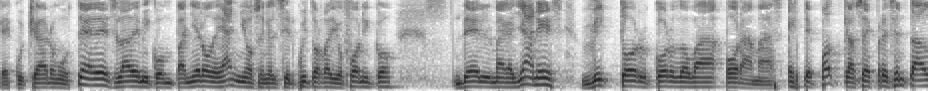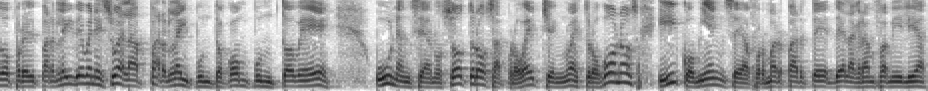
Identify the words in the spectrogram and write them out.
que escucharon ustedes, la de mi compañero de años en el circuito radiofónico del Magallanes, Víctor Córdoba Oramas. Este podcast es presentado por el Parley de Venezuela, parley.com.be. Únanse a nosotros, aprovechen nuestros bonos y comience a formar parte de la gran familia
